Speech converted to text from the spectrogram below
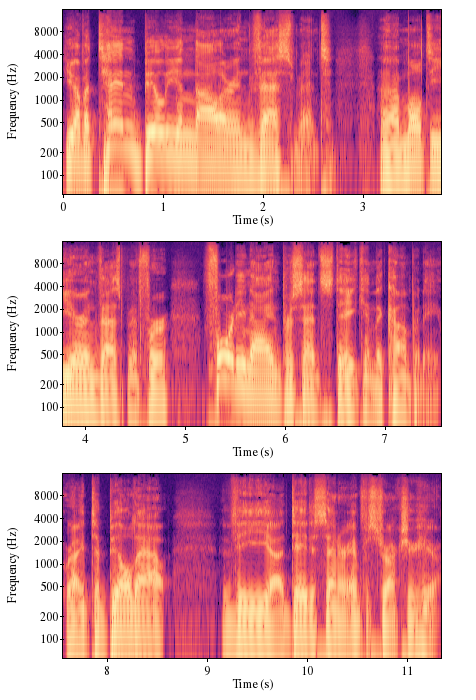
you have a $10 billion investment, uh, multi year investment for 49% stake in the company, right, to build out the uh, data center infrastructure here.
